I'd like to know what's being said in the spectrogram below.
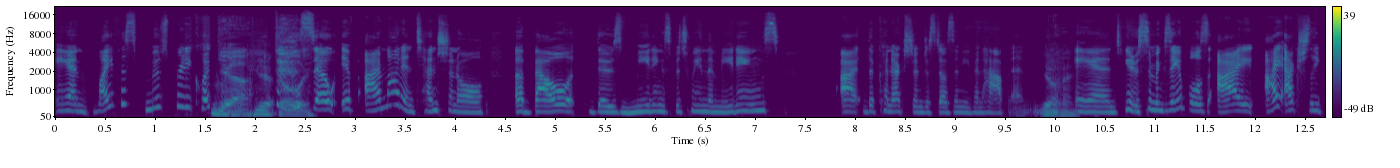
and life is moves pretty quickly. Yeah, Yeah. totally. So if I'm not intentional about those meetings between the meetings, I, the connection just doesn't even happen. Yeah. And you know, some examples. I I actually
